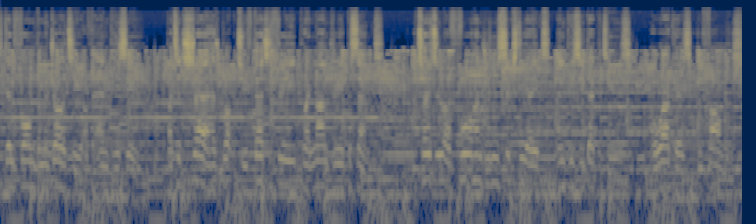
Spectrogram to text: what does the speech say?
still form the majority of the NPC but its share has dropped to 33.93%. A total of 468 NPC deputies are workers and farmers.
